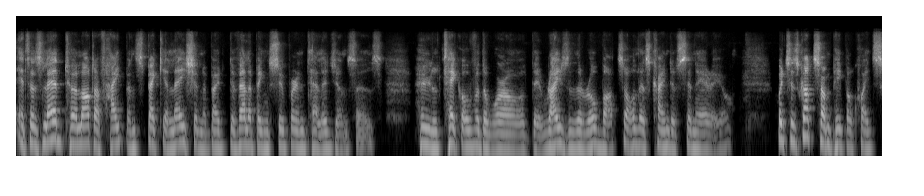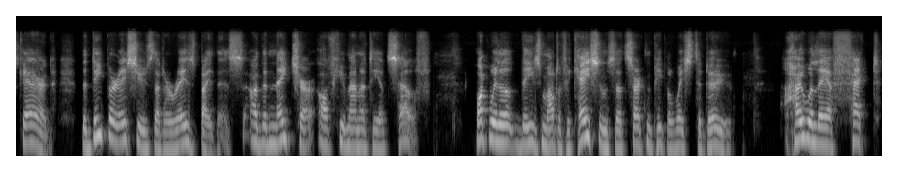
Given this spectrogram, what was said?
it has led to a lot of hype and speculation about developing super intelligences who'll take over the world, the rise of the robots, all this kind of scenario which has got some people quite scared. The deeper issues that are raised by this are the nature of humanity itself. What will these modifications that certain people wish to do, how will they affect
